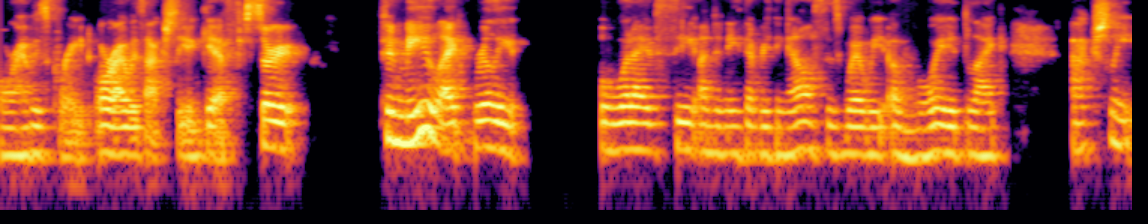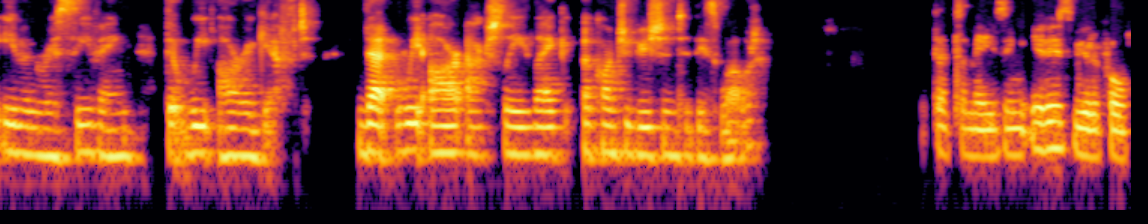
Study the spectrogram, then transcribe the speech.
or i was great or i was actually a gift. So for me, like really what I see underneath everything else is where we avoid like actually even receiving that we are a gift, that we are actually like a contribution to this world. That's amazing. It is beautiful.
